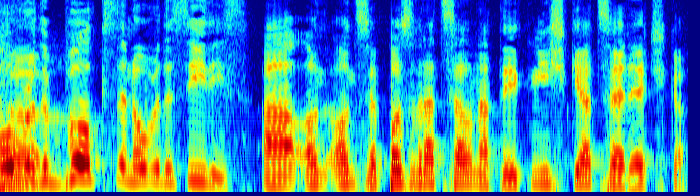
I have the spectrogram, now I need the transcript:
over the books and over the CDs. a on, on se pozvracel na ty knížky a CDčka.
